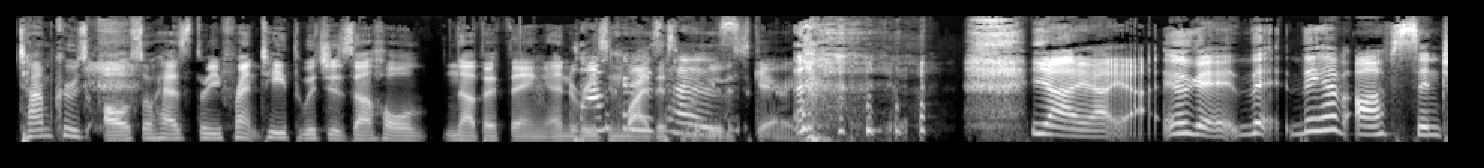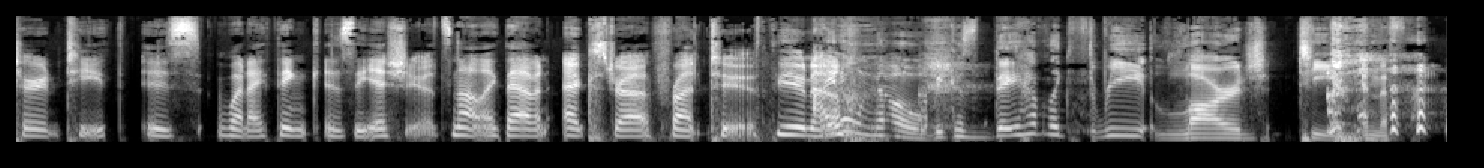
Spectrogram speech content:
Tom Cruise also has three front teeth, which is a whole nother thing and a Tom reason why Cruise this movie has- was scary. yeah, yeah, yeah. Okay. They, they have off centered teeth, is what I think is the issue. It's not like they have an extra front tooth, you know? I don't know because they have like three large teeth in the front.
